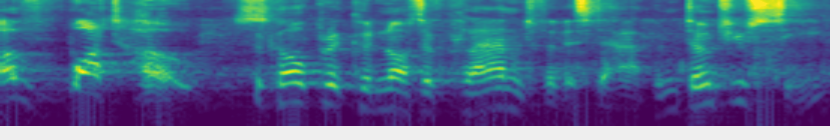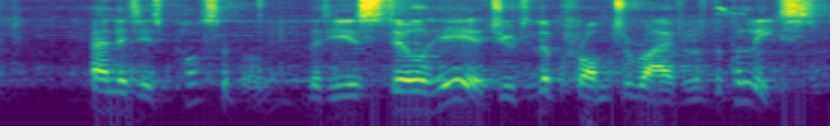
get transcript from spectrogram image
Of what, Holmes? The culprit could not have planned for this to happen, don't you see? And it is possible that he is still here due to the prompt arrival of the police.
